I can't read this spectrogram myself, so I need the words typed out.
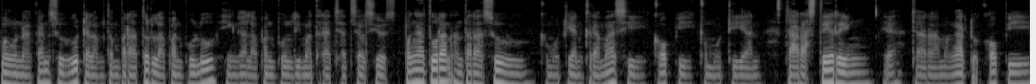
menggunakan suhu dalam temperatur 80 hingga 85 derajat Celcius. Pengaturan antara suhu, kemudian gramasi kopi, kemudian cara stirring ya, cara mengaduk kopi,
